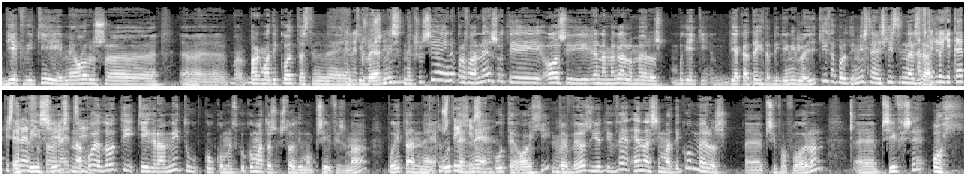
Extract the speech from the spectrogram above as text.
διεκδικεί με όρους ε, ε, πραγματικότητα στην ε, κυβέρνηση, στην εξουσία, είναι προφανές ότι όσοι ένα μεγάλο μέρος που διακατέχεται από την κοινή λογική θα προτιμήσει να ενισχύσει την αριστερά. Αυτή λογικά επιστρέφει. Επίσης, να πω εδώ ότι και η γραμμή του Κομμουνιστικού Κόμματος στο δημοψήφισμα, που ήταν ε, ούτε ναι ούτε όχι, mm. Ναι. βεβαίως, διότι δεν, ένα σημαντικό μέρος ε, ψηφοφόρων ε, ψήφισε όχι.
